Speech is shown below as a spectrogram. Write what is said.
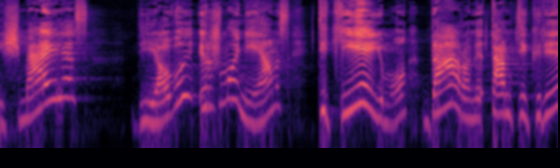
Iš meilės Dievui ir žmonėms tikėjimu daromi tam tikri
